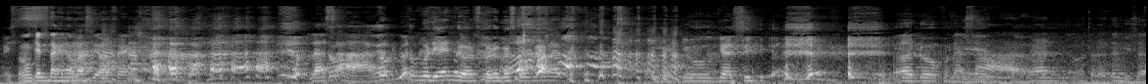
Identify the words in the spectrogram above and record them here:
Wis. mungkin ntar kita masih offering lah Tuh- sangat tunggu di endorse baru gue sebutkan iya juga sih. Aduh penasaran. Oh ternyata bisa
